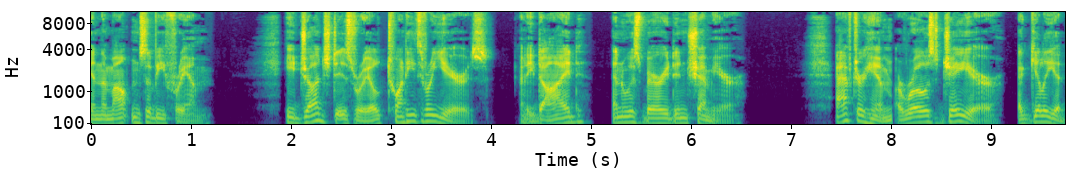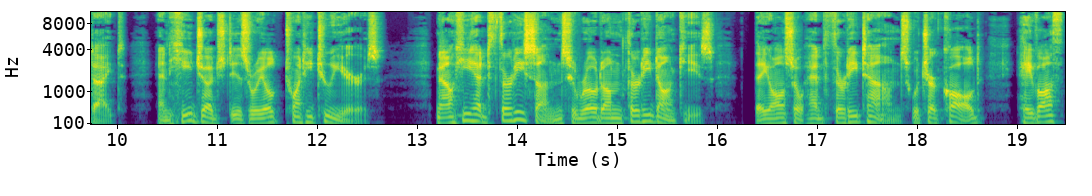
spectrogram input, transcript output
in the mountains of Ephraim. He judged Israel twenty-three years, and he died and was buried in Shamir. After him arose Jair, a Gileadite, and he judged Israel twenty-two years. Now he had thirty sons who rode on thirty donkeys. They also had thirty towns, which are called Havoth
